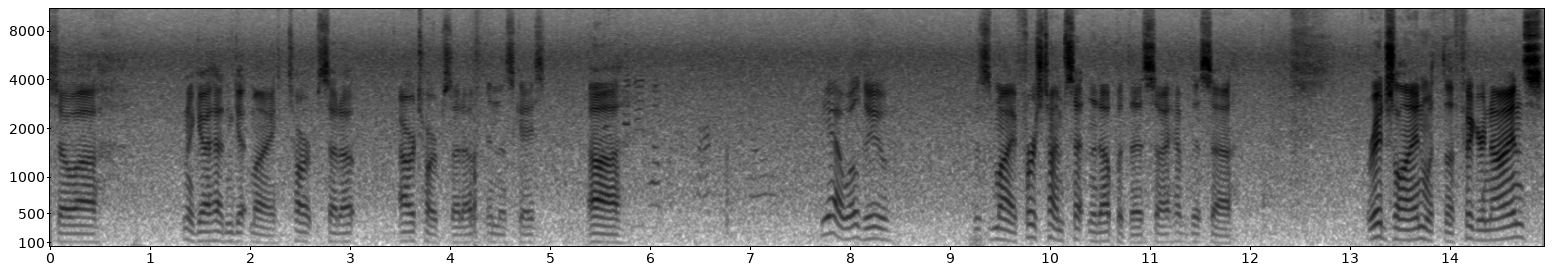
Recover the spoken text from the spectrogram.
So uh, I'm gonna go ahead and get my tarp set up, our tarp set up in this case. Uh, If you need help with the tarp, let me know. yeah, we'll do. This is my first time setting it up with this. So I have this uh, ridge line with the figure nines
